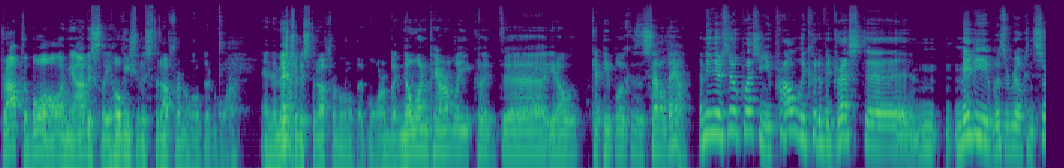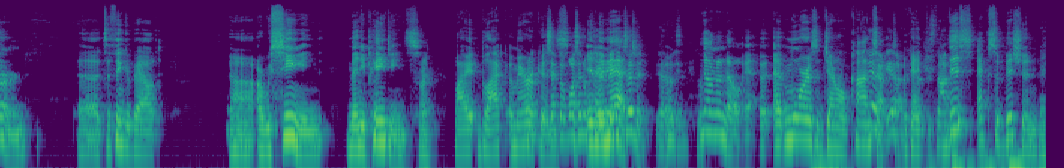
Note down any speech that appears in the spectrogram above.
dropped the ball. I mean, obviously, Hoving should have stood up for him a little bit more. And the Yeah. should have stood up for him a little bit more, but no one apparently could, uh, you know, get people to settle down. I mean, there's no question. You probably could have addressed. Uh, m- maybe it was a real concern uh, to think about. Uh, are we seeing many paintings Right. By Black Americans Except it wasn't a in the Met? exhibit. Yeah, Okay. yeah. No, no, no. More as a general concept. yeah. Okay. Not- this exhibition,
